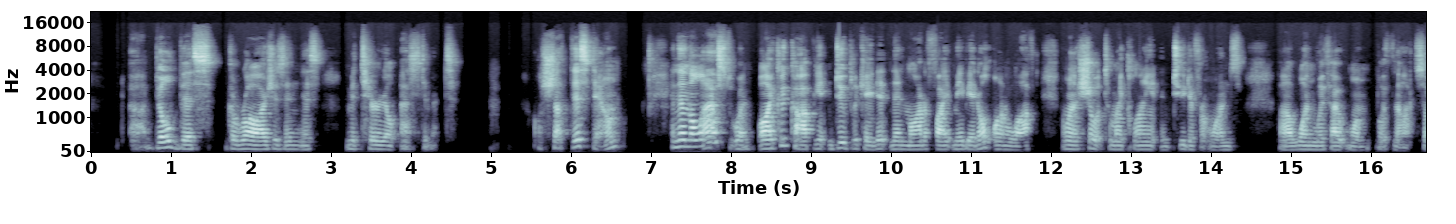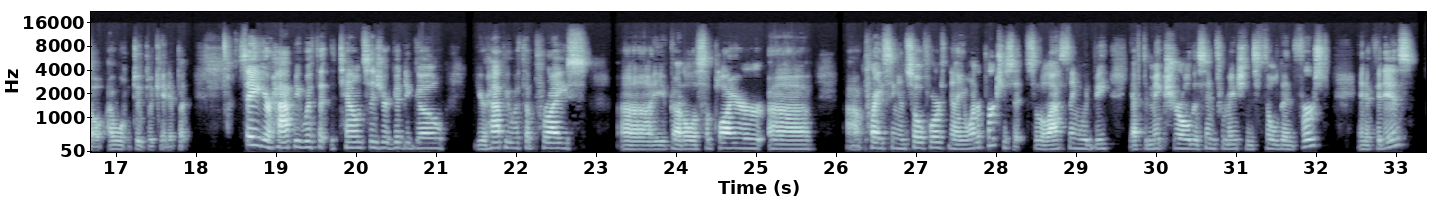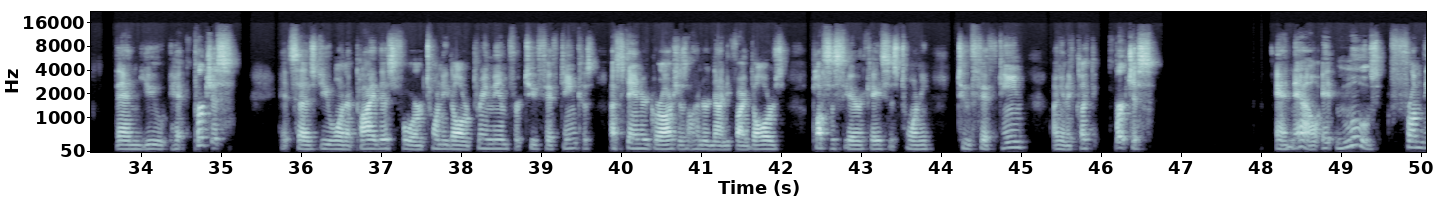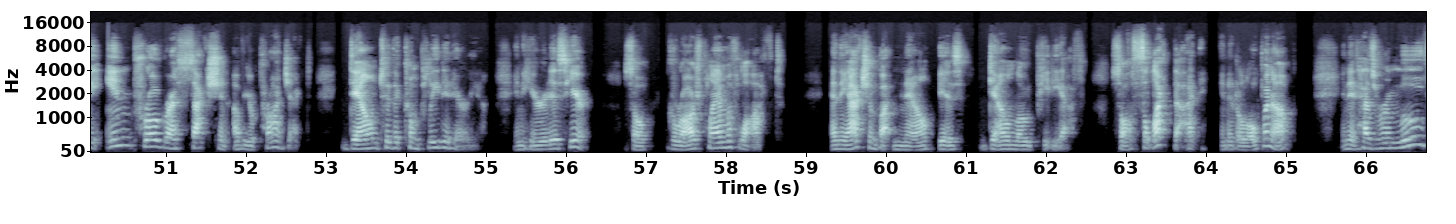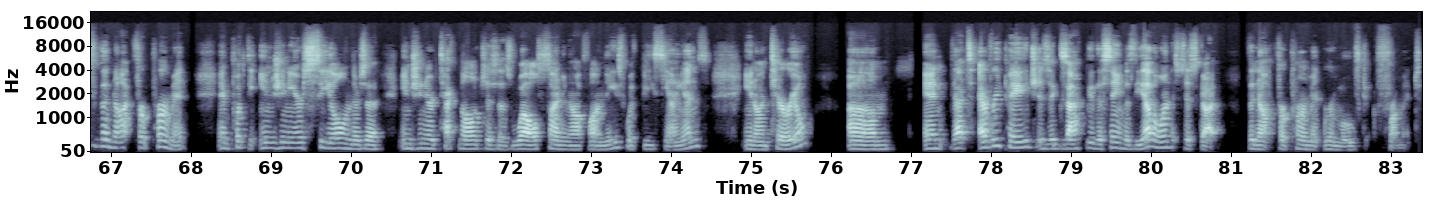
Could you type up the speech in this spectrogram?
uh, build this garage is in this material estimate. I'll shut this down. And then the last one, well, I could copy it and duplicate it and then modify it. Maybe I don't want a loft. I want to show it to my client in two different ones, uh, one without, one with not. So I won't duplicate it. But say you're happy with it. The town says you're good to go. You're happy with the price. Uh, you've got all the supplier uh, uh, pricing and so forth. Now you want to purchase it. So the last thing would be you have to make sure all this information is filled in first. And if it is, then you hit purchase. It says, do you want to buy this for $20 premium for 215 because a standard garage is $195 plus the staircase is 20 215 I'm going to click purchase. And now it moves from the in progress section of your project down to the completed area. And here it is here. So garage plan with loft. And the action button now is download PDF. So I'll select that and it'll open up and it has removed the not for permit and put the engineer seal and there's a engineer technologist as well signing off on these with BCINs in Ontario. Um, and that's every page is exactly the same as the other one. It's just got the not for permit removed from it.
